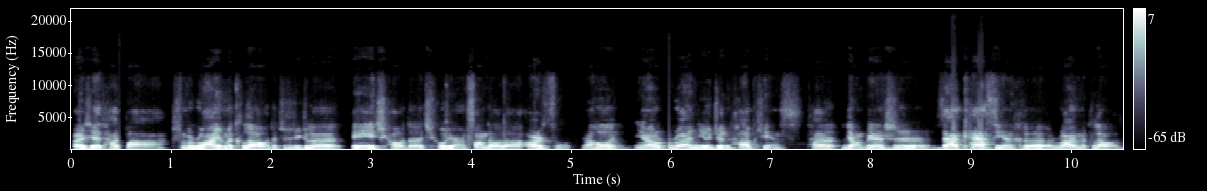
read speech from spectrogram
而且他把什么 Ryan McLeod，这是这个 AHL 的球员放到了二组，然后你让 Ryan Nugent Hopkins，他两边是 Zach Cassian 和 Ryan McLeod。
